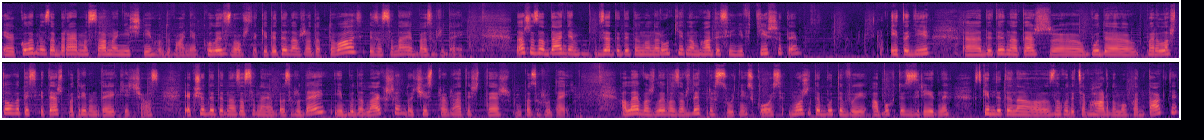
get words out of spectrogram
е, коли ми забираємо саме нічні годування, коли знову ж таки дитина вже адаптувалась і засинає без грудей. Наше завдання взяти дитину на руки, намагатися її втішити. І тоді е, дитина теж е, буде перелаштовуватись і теж потрібен деякий час. Якщо дитина засинає без грудей, їй буде легше вночі справлятись теж без грудей. Але важлива завжди присутність когось. Можете бути ви або хтось з рідних, з ким дитина знаходиться в гарному контакті.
